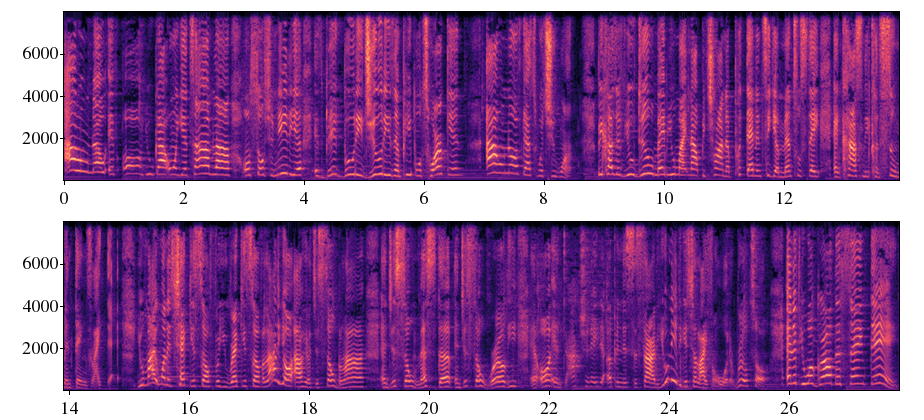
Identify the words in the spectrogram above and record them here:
I don't know if all you got on your timeline on social media is big booty Judies and people twerking. I don't know if that's what you want. Because if you do, maybe you might not be trying to put that into your mental state and constantly consuming things like that. You might want to check yourself before you wreck yourself. A lot of y'all out here just so blind and just so messed up and just so worldly and all indoctrinated up in this society. You need to get your life in order, real talk. And if you a girl, the same thing.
